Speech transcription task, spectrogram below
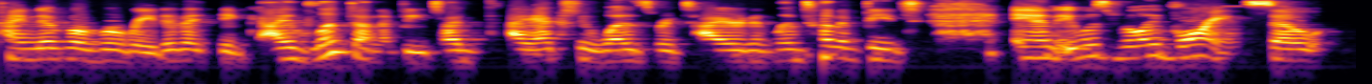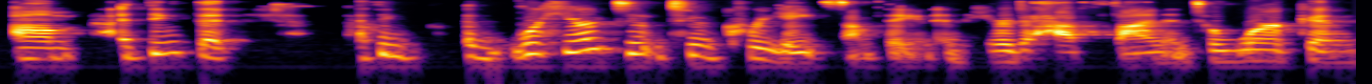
kind of overrated. I think I lived on the beach. I I actually was retired and lived on a beach, and it was really boring. So um, I think that I think uh, we're here to to create something and here to have fun and to work and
